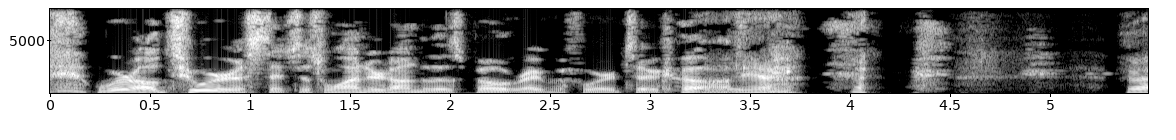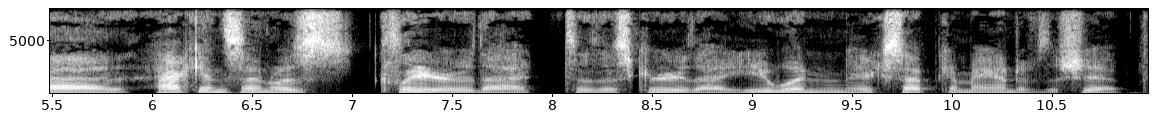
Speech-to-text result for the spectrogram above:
We're all tourists that just wandered onto this boat right before it took off. Yeah. uh, Atkinson was clear that to this crew that he wouldn't accept command of the ship,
